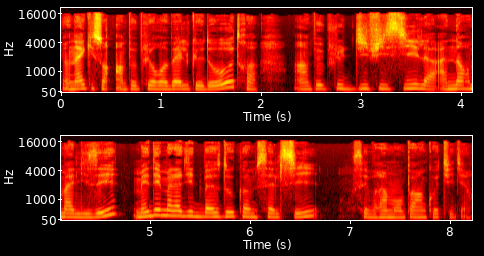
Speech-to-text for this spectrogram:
Il y en a qui sont un peu plus rebelles que d'autres, un peu plus difficiles à normaliser. Mais des maladies de base d'eau comme celle-ci, c'est vraiment pas un quotidien.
